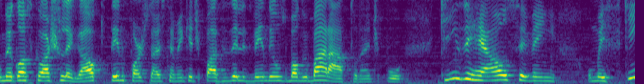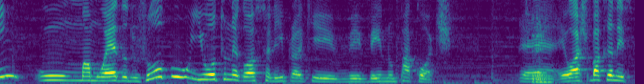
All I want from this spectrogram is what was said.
um negócio que eu acho legal, que tem no Fortnite também, que é tipo, às vezes eles vendem uns bagulho barato, né? Tipo, 15 real você vem uma skin, uma moeda do jogo e outro negócio ali para que vem no pacote. É, eu acho bacana isso.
